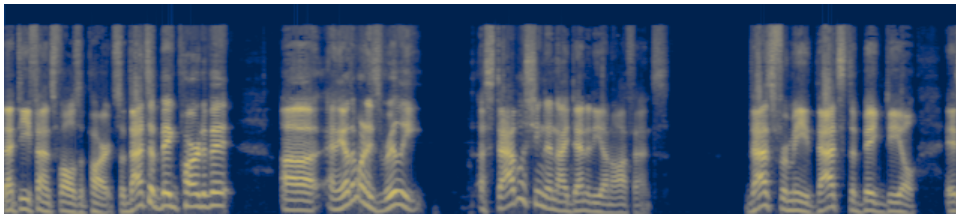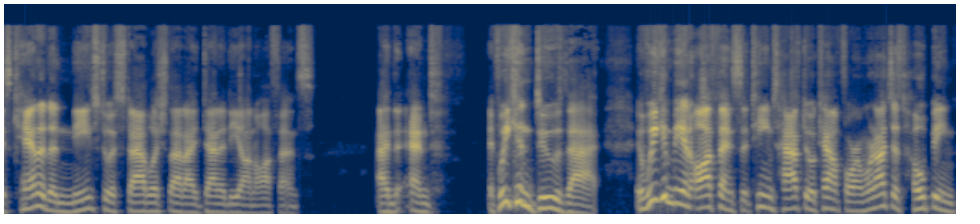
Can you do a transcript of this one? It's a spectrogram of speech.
that defense falls apart. So that's a big part of it. Uh, and the other one is really establishing an identity on offense. That's for me. That's the big deal. Is Canada needs to establish that identity on offense, and and if we can do that, if we can be an offense that teams have to account for, and we're not just hoping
